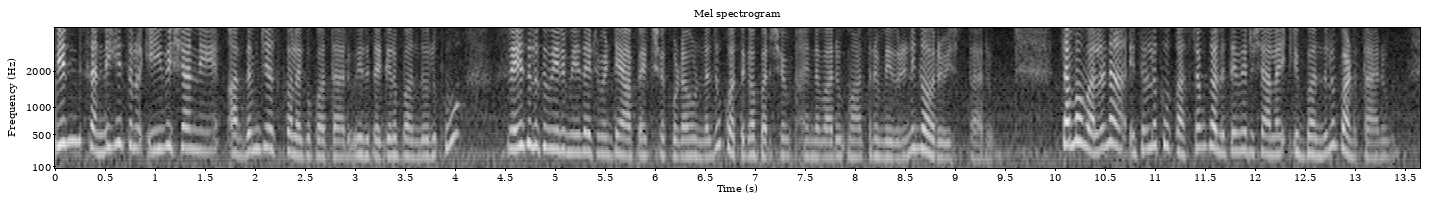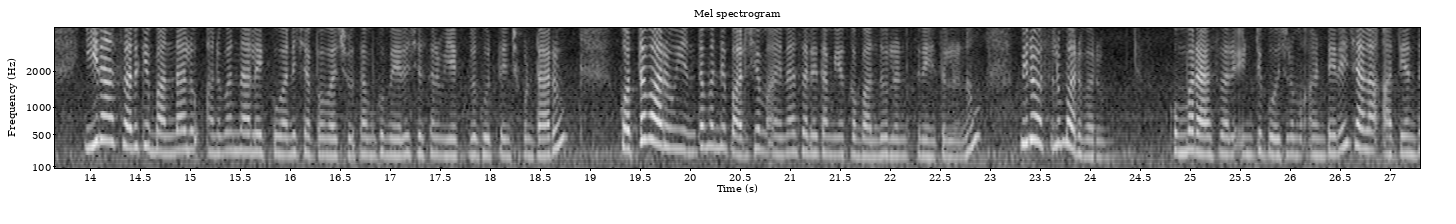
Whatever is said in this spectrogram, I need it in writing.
వీరిని సన్నిహితులు ఈ విషయాన్ని అర్థం చేసుకోలేకపోతారు. వీరి దగ్గర బంధువులకు స్నేహితులకు వీరి మీద ఎటువంటి ఆపేక్ష కూడా ఉండదు. కొత్తగా పరిచయం అయిన వారు మాత్రమే వీరిని గౌరవిస్తారు. తమ వలన ఇతరులకు కష్టం కలిగితే వీరు చాలా ఇబ్బందులు పడతారు. ఈ రాశి వారికి బంధాలు అనుబంధాలు ఎక్కువ అని చెప్పవచ్చు. తమకు మేలు చేసిన వ్యక్తులు గుర్తించుకుంటారు. కొత్త వారు ఎంతమంది పరిచయం అయినా సరే తమ యొక్క బంధువులను స్నేహితులను వీరు అసలు మరువరు. కుంభరాశివారి ఇంటి భోజనం అంటేనే చాలా అత్యంత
